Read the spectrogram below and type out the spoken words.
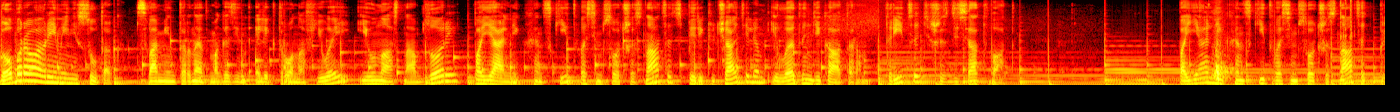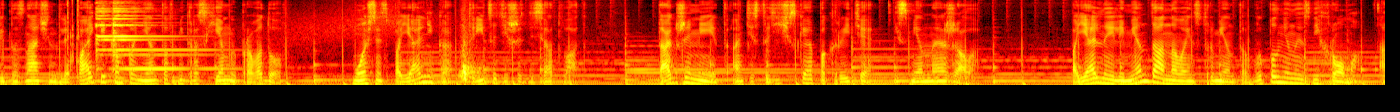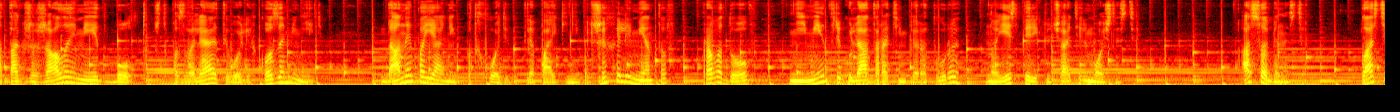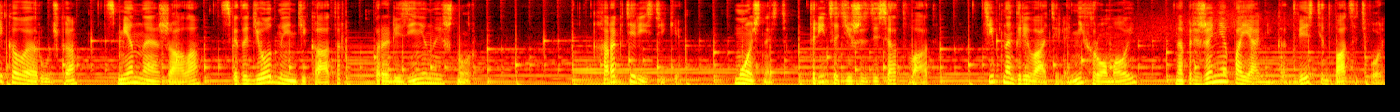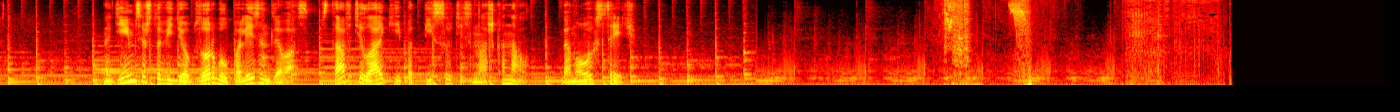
Доброго времени суток! С вами интернет-магазин электронов UA и у нас на обзоре паяльник HandsKit 816 с переключателем и LED индикатором 30-60 Вт. Паяльник HandsKit 816 предназначен для пайки компонентов микросхем и проводов. Мощность паяльника 30 и 60 Вт. Также имеет антистатическое покрытие и сменное жало. Паяльный элемент данного инструмента выполнен из нехрома, а также жало имеет болт, что позволяет его легко заменить. Данный паяльник подходит для пайки небольших элементов, проводов, не имеет регулятора температуры, но есть переключатель мощности. Особенности. Пластиковая ручка, сменное жало, светодиодный индикатор, прорезиненный шнур. Характеристики. Мощность 30 и 60 Вт, тип нагревателя нехромовый, Напряжение паяльника 220 вольт. Надеемся, что видеообзор был полезен для вас. Ставьте лайки и подписывайтесь на наш канал. До новых встреч!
